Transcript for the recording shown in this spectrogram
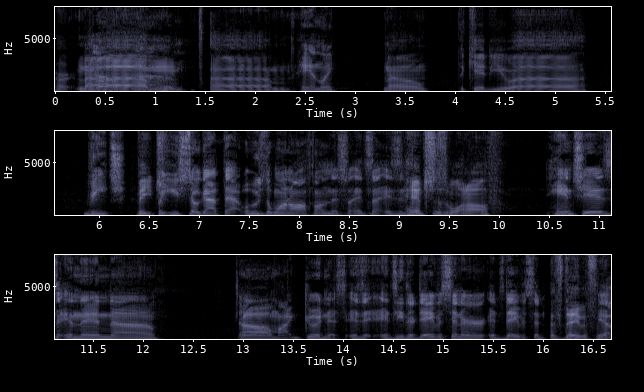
Or no, No, um, um, Hanley, no, the kid you uh, Veach. Veach. But you still got that. Who's the one off on this? one? It's not, isn't Hinch is one off. Hinch is, and then, uh, oh my goodness. Is it, it's either Davison or it's Davison. It's Davison. Yeah,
